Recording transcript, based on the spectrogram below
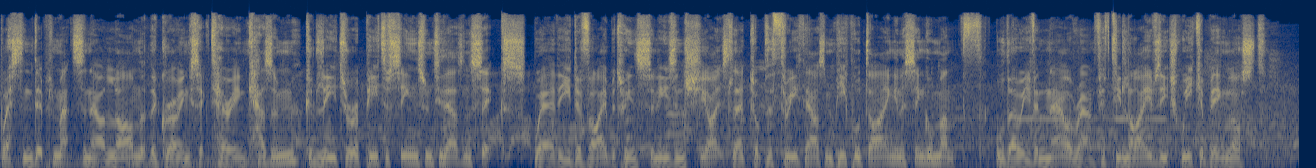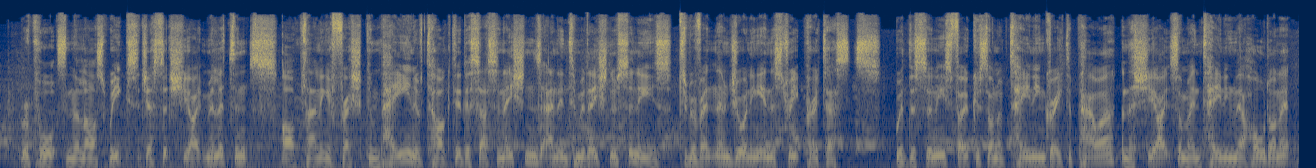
Western diplomats are now alarmed that the growing sectarian chasm could lead to a repeat of scenes from 2006, where the divide between Sunnis and Shiites led to up to 3,000 people dying in a single month, although even now around 50 lives each week are being lost. Reports in the last week suggest that Shiite militants are planning a fresh campaign of targeted assassinations and intimidation of Sunnis to prevent them joining in the street protests. With the Sunnis focused on obtaining greater power and the Shiites on maintaining their hold on it,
